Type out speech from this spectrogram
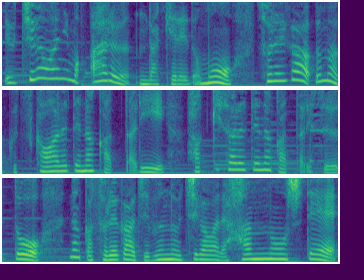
で内側にもあるんだけれどもそれがうまく使われてなかったり発揮されてなかったりするとなんかそれが自分の内側で反応して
